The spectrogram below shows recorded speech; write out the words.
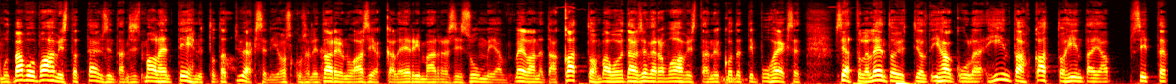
mutta mä voin vahvistaa täysin tämän. Siis mä olen tehnyt tota työkseni joskus, eli tarjonnut asiakkaalle eri määräisiä summia. Meillä annetaan katto. Mä voin tämän sen verran vahvistaa, nyt kun otettiin puheeksi, että sieltä tulee lentoyhtiöltä ihan kuule hinta, kattohinta ja sitten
